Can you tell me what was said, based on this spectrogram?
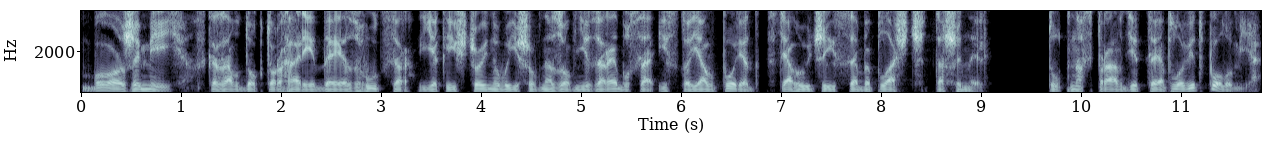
Боже мій, сказав доктор Гаррі Деєс Гуцер, який щойно вийшов назовні з Еребуса і стояв поряд, стягуючи із себе плащ та шинель. Тут насправді тепло від полум'я.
